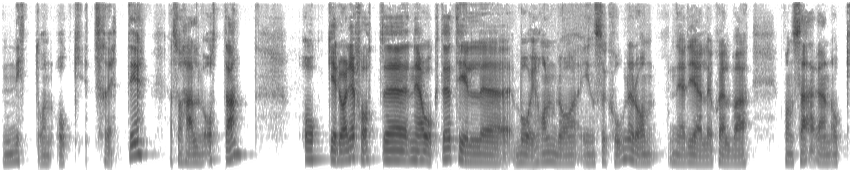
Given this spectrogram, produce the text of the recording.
19.30, alltså halv åtta. Och då hade jag fått, eh, när jag åkte till eh, Borgholm då, instruktioner då när det gäller själva konserten och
